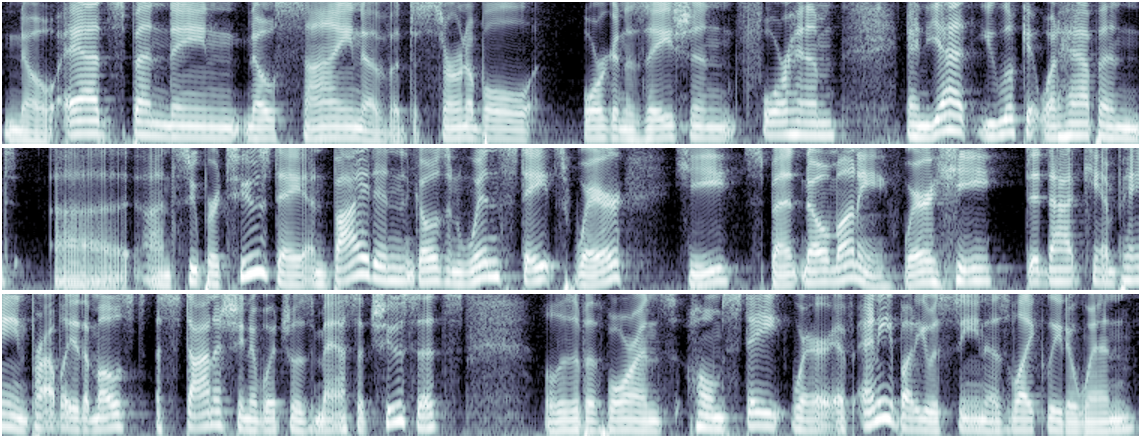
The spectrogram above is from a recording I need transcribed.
no ad spending, no sign of a discernible organization for him. And yet, you look at what happened uh, on Super Tuesday, and Biden goes and wins states where he spent no money, where he did not campaign. Probably the most astonishing of which was Massachusetts, Elizabeth Warren's home state, where if anybody was seen as likely to win,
